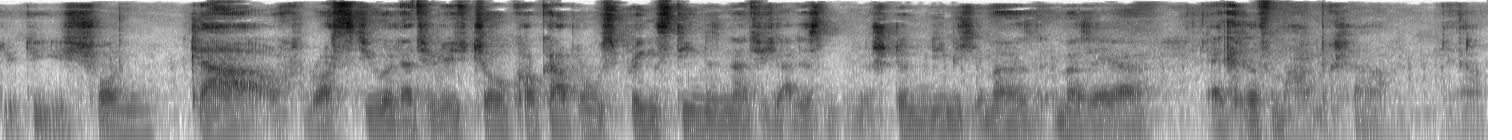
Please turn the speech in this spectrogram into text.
die, die ich schon, klar, auch Ross Stewart natürlich, Joe Cocker, Bruce Springsteen, das sind natürlich alles Stimmen, die mich immer, immer sehr ergriffen haben, klar. Ja.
